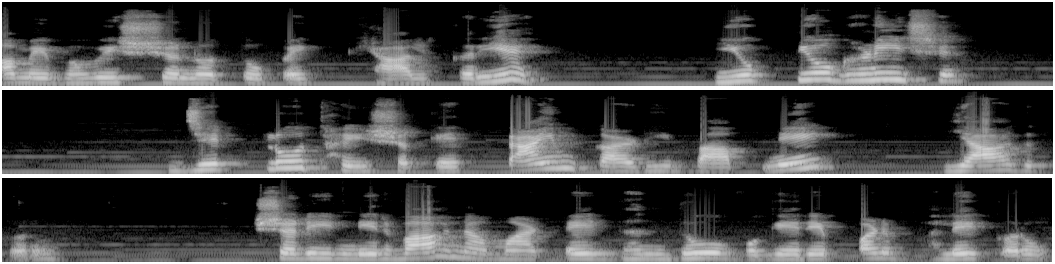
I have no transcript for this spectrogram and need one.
અમે ભવિષ્યનો તો કંઈક ખ્યાલ કરીએ? યુક્તિઓ ઘણી છે. જેટલું થઈ શકે ટાઈમ કાઢી બાપને યાદ કરો. શરીર નિર્વાહના માટે ધંધો વગેરે પણ ભલે કરો.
